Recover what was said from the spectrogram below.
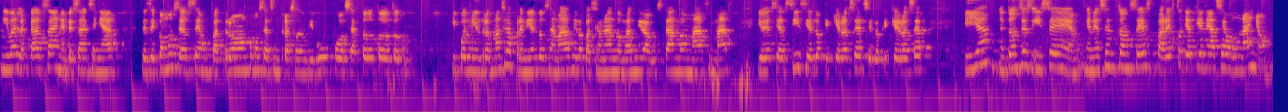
Iba a la casa y me empezó a enseñar desde cómo se hace un patrón, cómo se hace un trazo de un dibujo, o sea, todo, todo, todo. Y pues mientras más iba aprendiendo, o sea, más me iba apasionando, más me iba gustando, más y más. Yo decía, sí, sí es lo que quiero hacer, sí es lo que quiero hacer. Y ya, entonces hice, en ese entonces, para esto ya tiene hace un año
